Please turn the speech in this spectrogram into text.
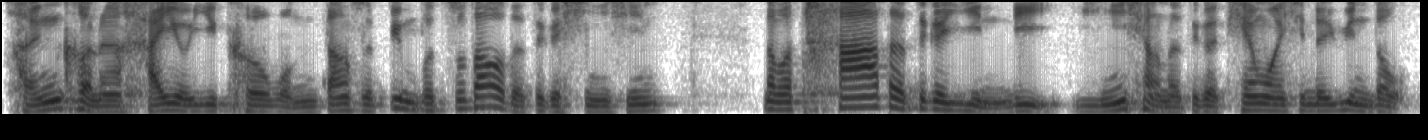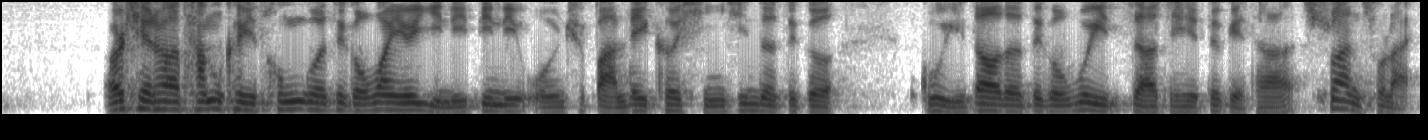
很可能还有一颗我们当时并不知道的这个行星。那么它的这个引力影响了这个天王星的运动。而且的话，他们可以通过这个万有引力定律，我们去把那颗行星的这个轨道的这个位置啊，这些都给它算出来。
